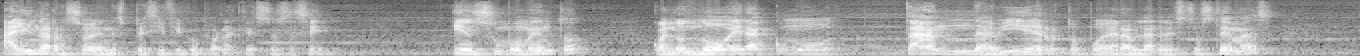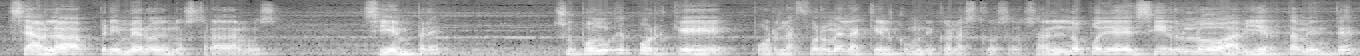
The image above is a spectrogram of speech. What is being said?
hay una razón en específico por la que esto es así. En su momento, cuando no era como tan abierto poder hablar de estos temas, se hablaba primero de Nostradamus, siempre. Supongo que porque por la forma en la que él comunicó las cosas. O sea, él no podía decirlo abiertamente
